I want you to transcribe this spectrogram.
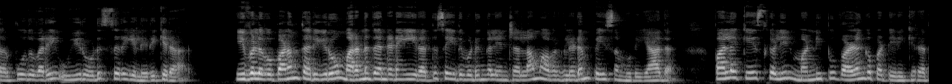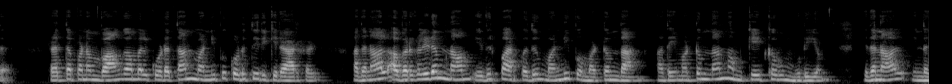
தற்போது வரை உயிரோடு சிறையில் இருக்கிறார். இவ்வளவு பணம் தருகிறோம் மரண தண்டனையை ரத்து செய்து விடுங்கள் என்றெல்லாம் அவர்களிடம் பேச முடியாது. பல கேஸ்களில் மன்னிப்பு வழங்கப்பட்டிருக்கிறது. இரத்த பணம் வாங்காமல் கூடத்தான் மன்னிப்பு கொடுத்திருக்கிறார்கள். அதனால் அவர்களிடம் நாம் எதிர்பார்ப்பது மன்னிப்பு மட்டும்தான். அதை மட்டும்தான் நாம் கேட்கவும் முடியும். இதனால் இந்த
